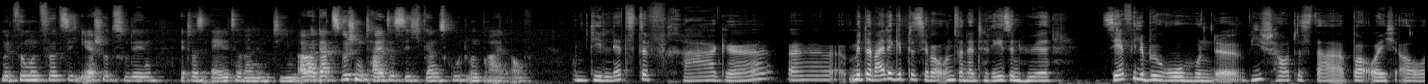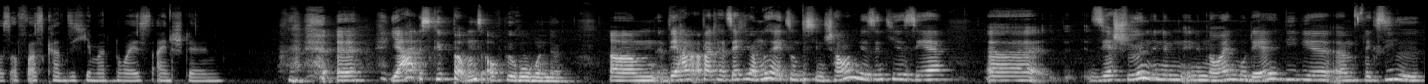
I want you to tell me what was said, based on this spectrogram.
mit 45 eher schon zu den etwas Älteren im Team. Aber dazwischen teilt es sich ganz gut und breit auf. Und die letzte Frage. Äh, mittlerweile gibt es ja bei uns an der Theresienhöhe sehr viele Bürohunde. Wie schaut es da bei euch aus? Auf was kann sich jemand Neues einstellen? äh, ja, es gibt bei uns auch Bürohunde. Ähm, wir haben aber tatsächlich, man muss ja jetzt so ein bisschen schauen, wir sind hier sehr äh, sehr schön in dem, in dem neuen Modell, wie wir ähm, flexibel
